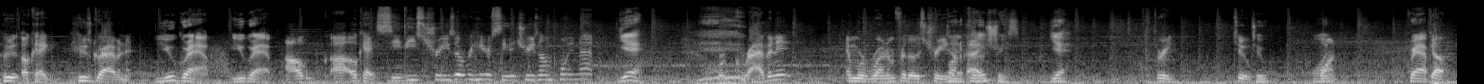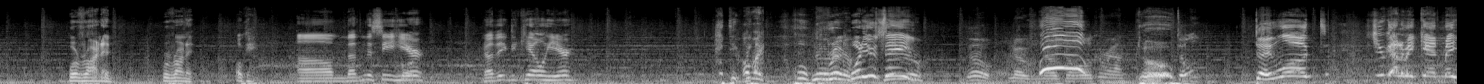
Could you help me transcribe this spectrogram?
Who? Okay. Who's grabbing it? You grab. You grab. I'll. Uh, okay. See these trees over here? See the trees I'm pointing at? Yeah. We're grabbing it, and we're running for those trees. Running okay. for those trees. Yeah. Three, two, Two. one. Grab. Go. We're running. We're running. Okay. Um, nothing to see here. Nothing to kill here. I think. Oh my- Oh, No, no, Rick, no. what do you see? No, no, no, no, Oh! don't look around. No. Don't. They looked. You gotta be kidding me.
